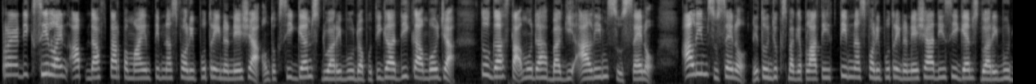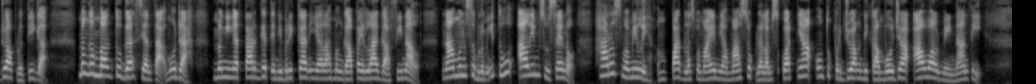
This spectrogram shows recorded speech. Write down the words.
Prediksi line up daftar pemain timnas voli putri Indonesia untuk SEA Games 2023 di Kamboja. Tugas tak mudah bagi Alim Suseno. Alim Suseno ditunjuk sebagai pelatih timnas voli putri Indonesia di SEA Games 2023 mengemban tugas yang tak mudah, mengingat target yang diberikan ialah menggapai laga final. Namun sebelum itu, Alim Suseno harus memilih 14 pemain yang masuk dalam skuadnya untuk berjuang di Kamboja awal Mei nanti.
